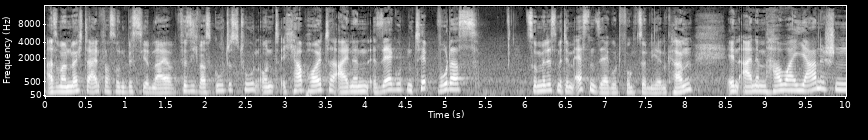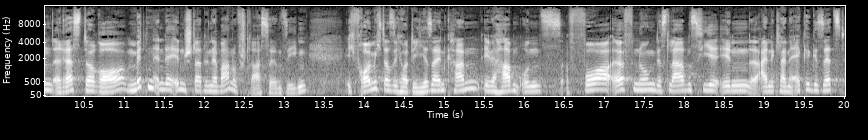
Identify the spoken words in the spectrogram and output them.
Also man möchte einfach so ein bisschen, naja, für sich was Gutes tun. Und ich habe heute einen sehr guten Tipp, wo das zumindest mit dem Essen sehr gut funktionieren kann, in einem hawaiianischen Restaurant mitten in der Innenstadt in der Bahnhofstraße in Siegen. Ich freue mich, dass ich heute hier sein kann. Wir haben uns vor Öffnung des Ladens hier in eine kleine Ecke gesetzt.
